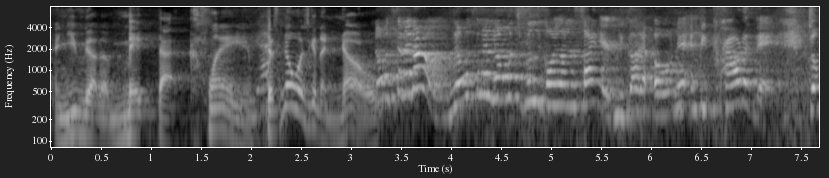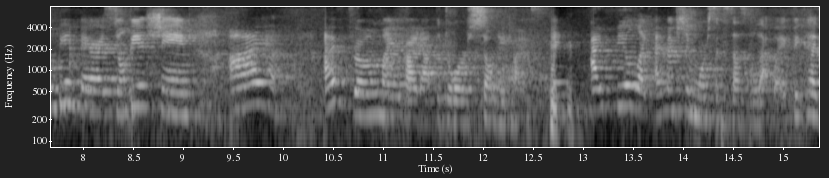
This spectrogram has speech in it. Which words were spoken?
and you've got to make that claim because Yes. no one's gonna know. No one's gonna know. No one's gonna know what's really going on inside here. You gotta own it and be proud of it. Don't be embarrassed. Don't be ashamed. I have. I've thrown my pride out the door so many times, and I feel like I'm actually more successful that way because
